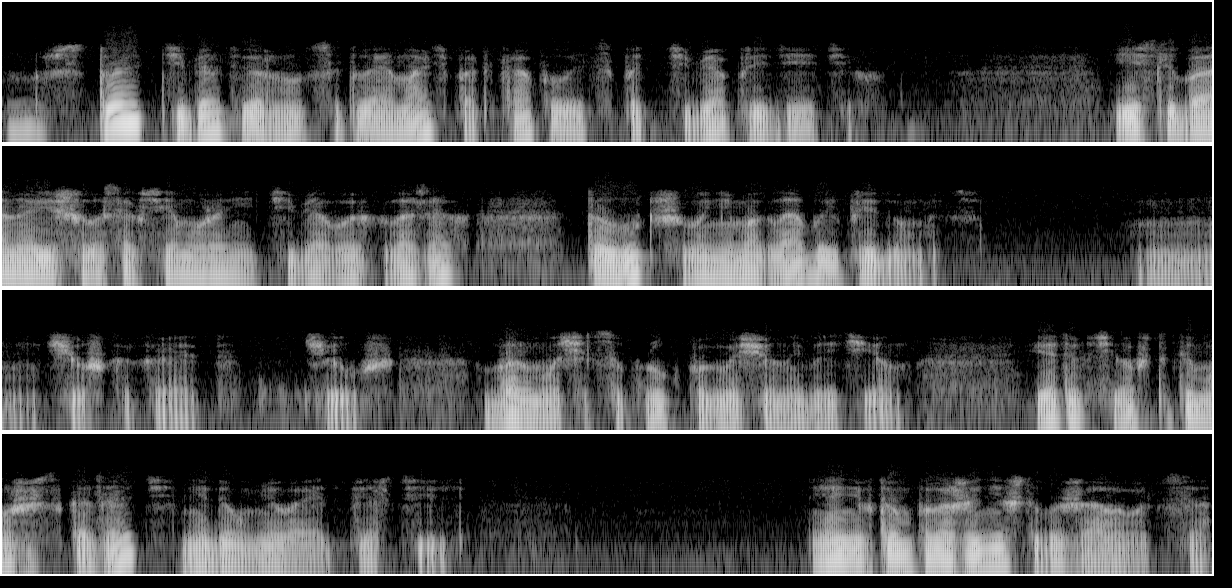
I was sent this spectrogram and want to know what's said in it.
Ну, стоит тебе отвернуться, твоя мать подкапывается под тебя при детях. Если бы она решила совсем уронить тебя в их глазах, то лучшего не могла бы и придумать. Чушь какая-то, чушь. Бормочет супруг, поглощенный бритьем. И это все, что ты можешь сказать, недоумевает Бертиль. Я не в том положении, чтобы жаловаться.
